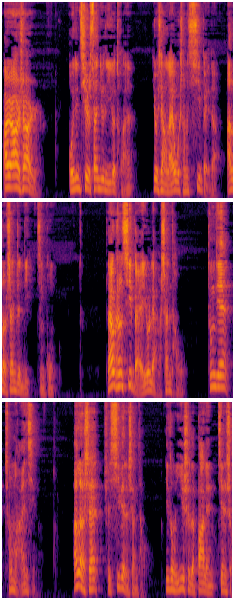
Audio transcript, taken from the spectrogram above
二月二十二日，国军七十三军的一个团又向莱芜城西北的安乐山阵地进攻。莱芜城西北有两个山头，中间呈马鞍形。安乐山是西边的山头，一纵一师的八连坚守，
